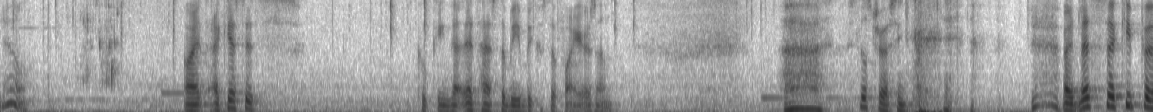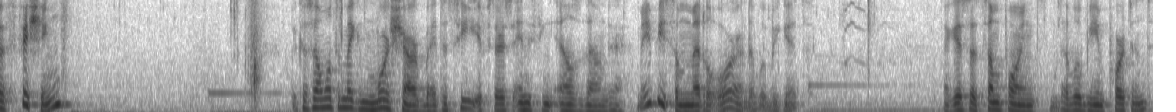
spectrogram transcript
No. Alright, I guess it's cooking. That It has to be because the fire is on. Still stressing. Alright, let's uh, keep uh, fishing. Because I want to make more shark bait and see if there's anything else down there. Maybe some metal ore, that would be good. I guess at some point that will be important.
